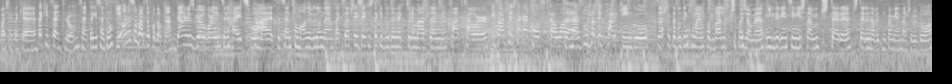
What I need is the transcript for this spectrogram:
właśnie takie Taki centrum. ce- takie centrum i one są bardzo podobne. Downers Grove, Arlington Heights, Wilmette, te centrum, one wyglądają tak. Zawsze jest jakiś taki budynek, który ma ten clock tower. I zawsze jest taka kostka ładna, Tak. dużo tych parkingów. Zawsze te budynki mają po dwa lub trzy poziomy. Nigdy więcej niż tam cztery. Cztery nawet nie pamiętam, żeby było.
